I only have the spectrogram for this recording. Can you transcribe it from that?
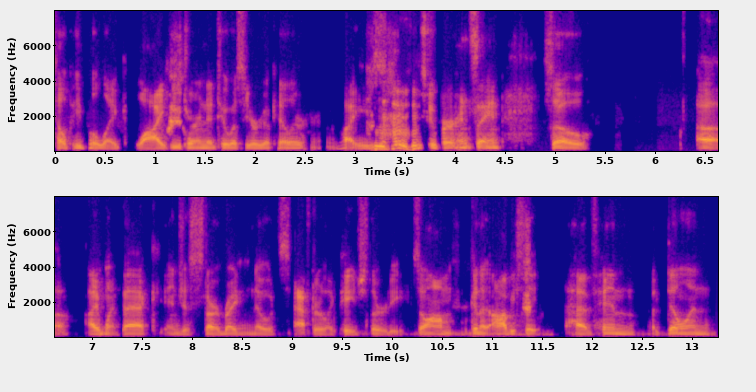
tell people like why he turned into a serial killer, why he's super insane. So uh I went back and just started writing notes after like page 30. So I'm gonna obviously have him like Dylan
